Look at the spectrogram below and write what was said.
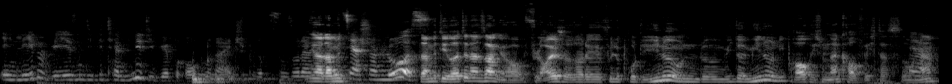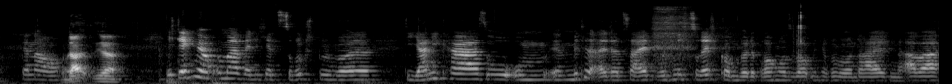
in Lebewesen die Vitamine, die wir brauchen, reinspritzen? So, dann Ja, damit- geht's ja schon los. Damit die Leute dann sagen, ja, Fleisch, das hat ja viele Proteine und äh, Vitamine und die brauche ich und dann kaufe ich das so, ja, ne? genau. Und da, ja, Ich denke mir auch immer, wenn ich jetzt zurückspulen würde, die Jannika so um Mittelalterzeit, wo ich nicht zurechtkommen würde, brauchen wir uns überhaupt nicht darüber unterhalten. Aber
